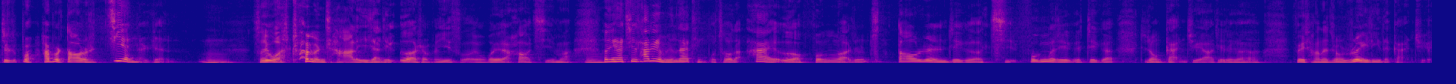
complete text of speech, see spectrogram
就是不是还不是刀刃，是剑的刃。嗯所以我 专门查了一下这个恶什么意思，我有点好奇嘛。嗯所以你看，其实他这个名字还挺不错的，爱恶风啊，就是 刀刃这个起风的这个这个这种感觉啊，这个非常的这种锐利的感觉。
